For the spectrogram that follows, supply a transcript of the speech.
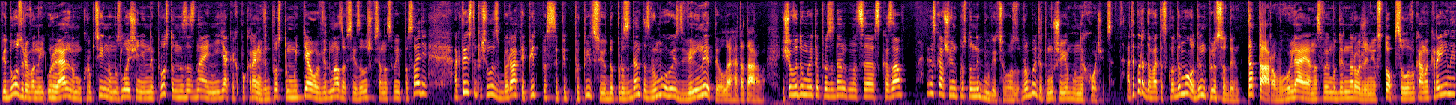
підозрюваний у реальному корупційному злочині не просто не зазнає ніяких покарань, він просто миттєво відмазався і залишився на своїй посаді. Активісти почали збирати підписи під петицію до президента з вимогою звільнити Олега Татарова. І що ви думаєте, президент на це сказав? Він сказав, що він просто не буде цього робити, тому що йому не хочеться. А тепер давайте складемо один плюс один. Татаров гуляє на своєму день народження з топ-силовиками країни,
